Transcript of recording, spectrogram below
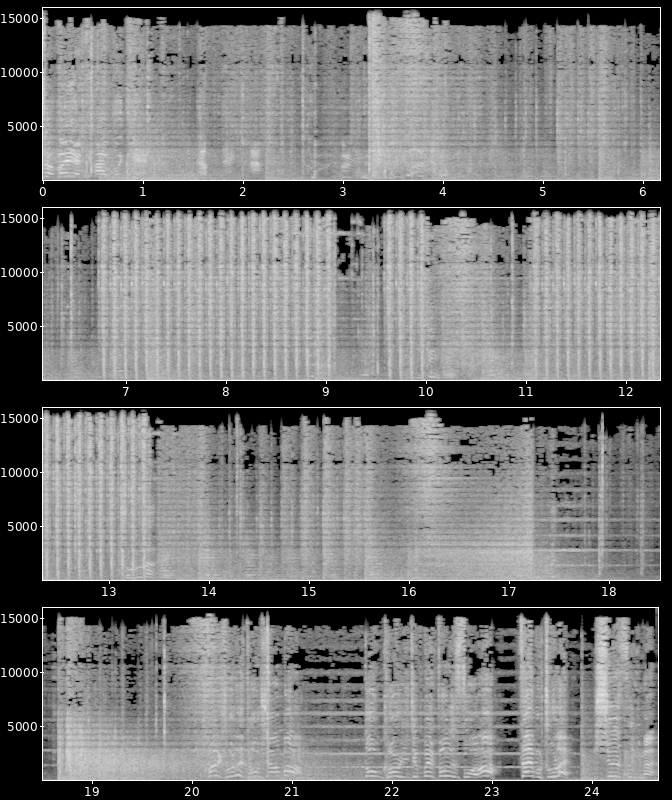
什么也看不见。一定。手榴弹。快出来投降吧！洞口已经被封锁了，再不出来，熏死你们！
